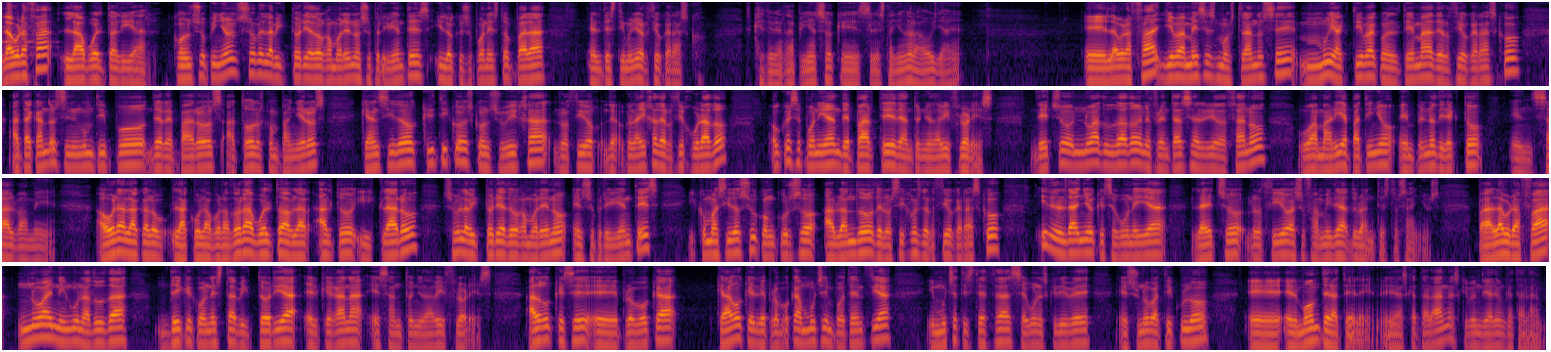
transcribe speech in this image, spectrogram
Laura Fa la ha vuelto a liar, con su opinión sobre la victoria de Olga Moreno en Supervivientes y lo que supone esto para el testimonio de Rocío Carrasco. Es que de verdad pienso que se le está yendo la olla, ¿eh? Eh, Laura Fa lleva meses mostrándose muy activa con el tema de Rocío Carrasco, atacando sin ningún tipo de reparos a todos los compañeros que han sido críticos con su hija, Rocío, con la hija de Rocío Jurado, o que se ponían de parte de Antonio David Flores. De hecho, no ha dudado en enfrentarse a Lirio Dazano o a María Patiño en pleno directo en Sálvame. Ahora la, colaboradora ha vuelto a hablar alto y claro sobre la victoria de Olga Moreno en Supervivientes y cómo ha sido su concurso hablando de los hijos de Rocío Carrasco y del daño que según ella le ha hecho Rocío a su familia durante estos años. Para Laura Fa no hay ninguna duda de que con esta victoria el que gana es Antonio David Flores, algo que se eh, provoca que algo que le provoca mucha impotencia y mucha tristeza, según escribe en su nuevo artículo eh, El Mont de la Tele. Es catalana, escribe un diario en catalán.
